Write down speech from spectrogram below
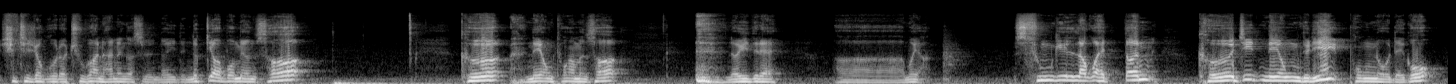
실체적으로 주관하는 것을 너희들 느껴보면서 그 내용 통하면서 너희들의 어, 뭐야 숨기려고 했던 거짓 내용들이 폭로되고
